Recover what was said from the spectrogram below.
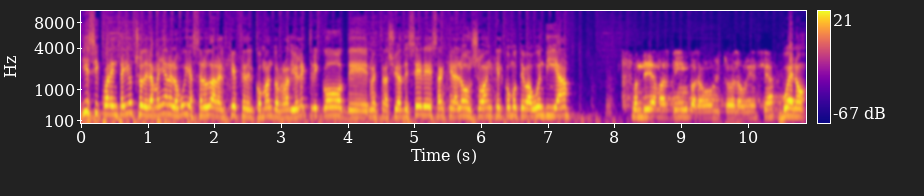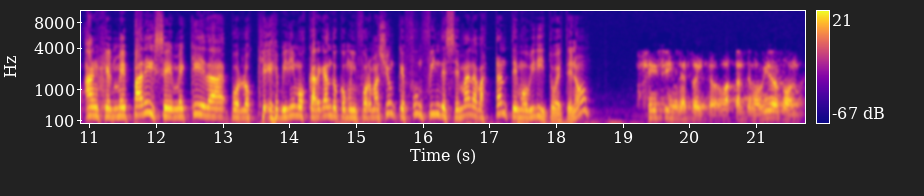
10 y 48 de la mañana lo voy a saludar al jefe del Comando Radioeléctrico de nuestra ciudad de Ceres, Ángel Alonso. Ángel, ¿cómo te va? Buen día. Buen día, Martín, para vos y toda la audiencia. Bueno, Ángel, me parece, me queda, por los que vinimos cargando como información, que fue un fin de semana bastante movidito este, ¿no? Sí, sí, en efecto, bastante movido con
